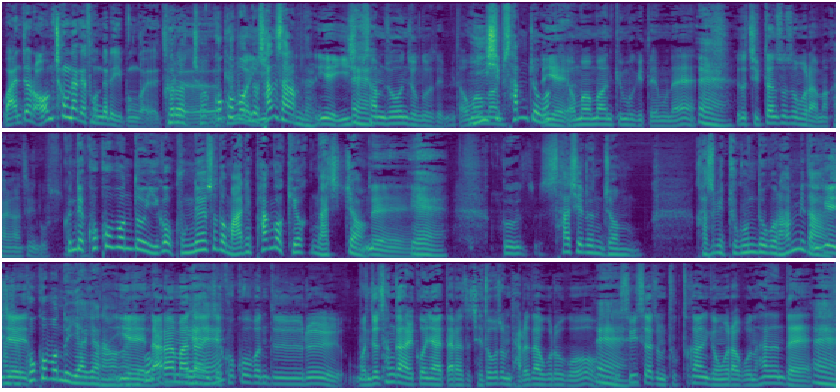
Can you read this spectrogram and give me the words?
완전 엄청나게 손해를 입은 거예요. 지금. 그렇죠. 코코본드 규모가 산 사람들. 예, 23조 원 정도 됩니다. 어마어마한, 23조 원? 예, 어마어마한 규모이기 때문에 예. 그래서 집단 소송을 아마 갈 가능성이 높습니다. 근데 코코본드 이거 국내에서도 많이 판 거 기억나시죠? 네. 예. 그 사실은 좀 가슴이 두근두근합니다. 이게 사실 이제 코코본드 이야기가 나와가지고. 예, 나라마다 예. 이제 코코본드를 먼저 상각할 거냐에 따라서 제도가 좀 다르다고 그러고 예. 스위스가 좀 독특한 경우라고는 하는데 예.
